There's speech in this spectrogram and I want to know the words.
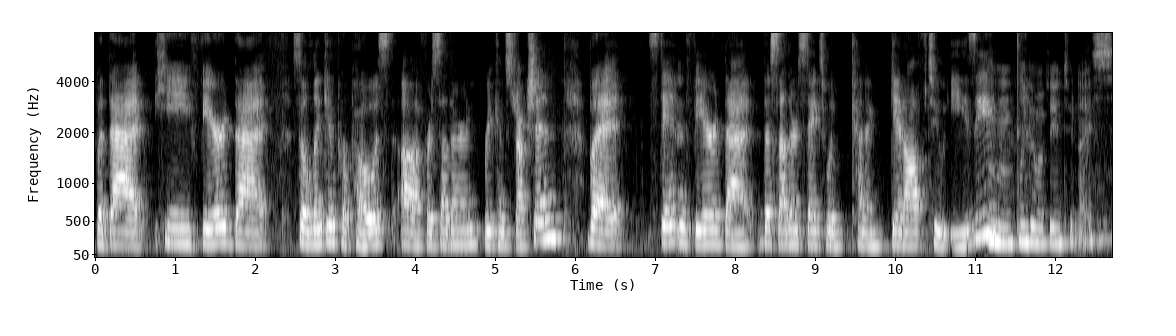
but that he feared that. So Lincoln proposed uh, for Southern Reconstruction, but Stanton feared that the Southern states would kind of get off too easy. hmm Lincoln was being too nice.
